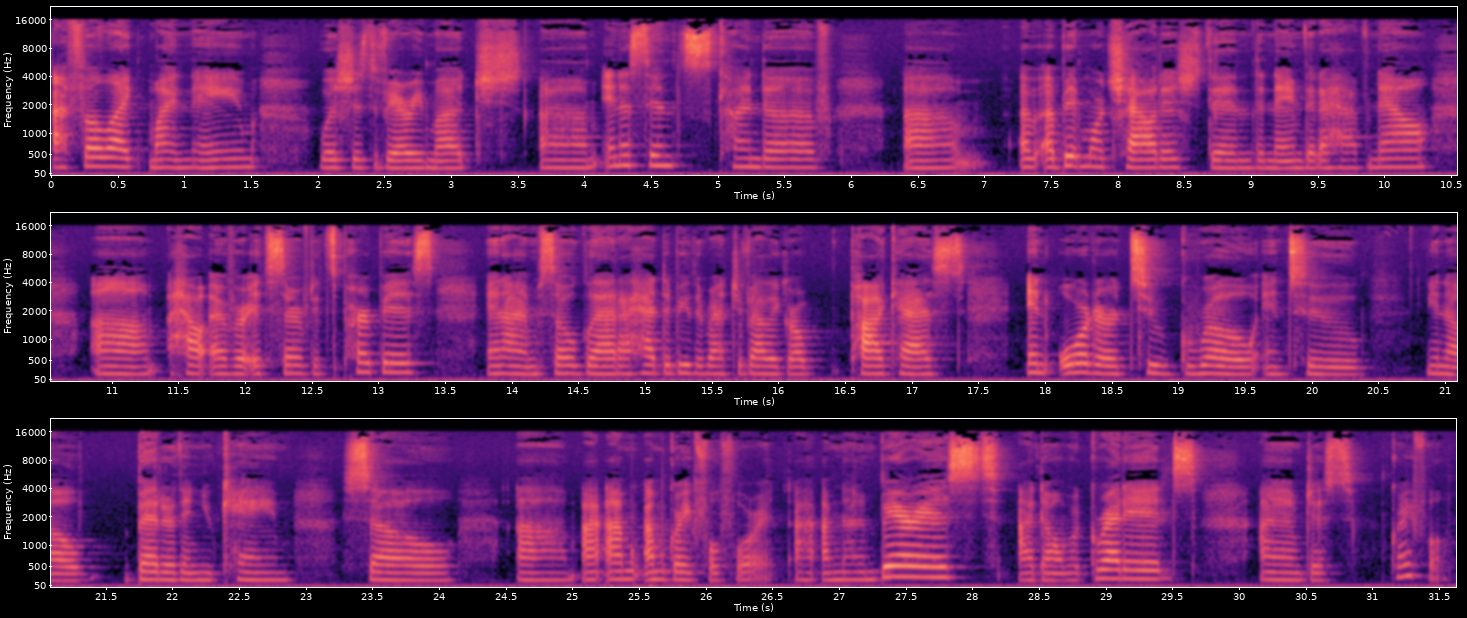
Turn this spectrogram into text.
I felt like my name was just very much um, in a sense kind of um, a, a, bit more childish than the name that I have now. Um, however, it served its purpose, and I am so glad I had to be the Ratchet Valley Girl podcast in order to grow into, you know, better than you came. So um, I, am I'm, I'm grateful for it. I, I'm not embarrassed. I don't regret it. I am just grateful.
